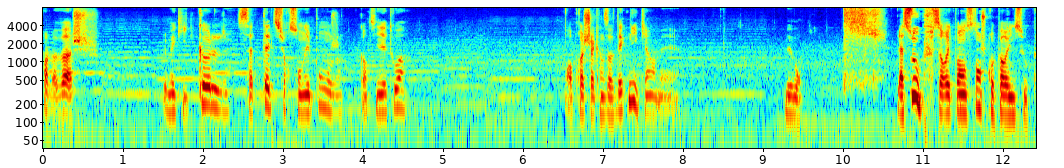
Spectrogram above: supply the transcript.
Oh la vache. Le mec, il colle sa tête sur son éponge quand il nettoie. Après, chacun sa technique, hein, mais... Bon. La soupe C'est vrai que pendant ce temps, je prépare une soupe.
